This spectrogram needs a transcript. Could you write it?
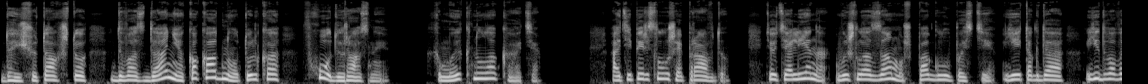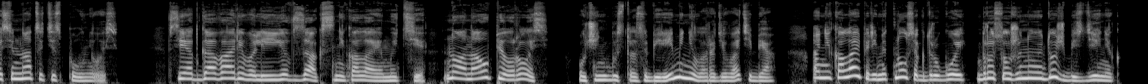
Да еще так, что два здания как одно, только входы разные. Хмыкнула Катя. А теперь слушай правду. Тетя Лена вышла замуж по глупости. Ей тогда едва 18 исполнилось. Все отговаривали ее в ЗАГС с Николаем идти, но она уперлась. Очень быстро забеременела, родила тебя. А Николай переметнулся к другой, бросил жену и дочь без денег.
